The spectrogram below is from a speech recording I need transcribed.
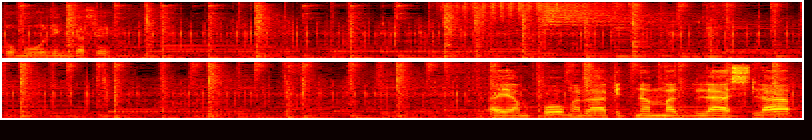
Tumuling kasi. Ayan po, malapit na mag last lap.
